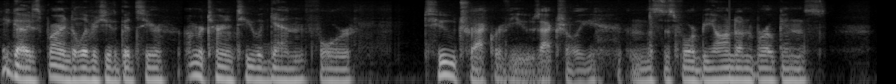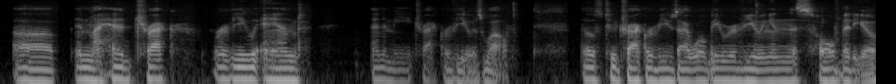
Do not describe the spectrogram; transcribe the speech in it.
Hey guys, Bryan delivers you the goods here. I'm returning to you again for two track reviews actually. And this is for Beyond Unbroken's uh in my head track review and enemy track review as well. Those two track reviews I will be reviewing in this whole video.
